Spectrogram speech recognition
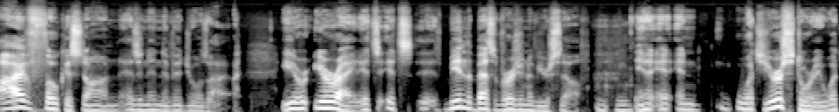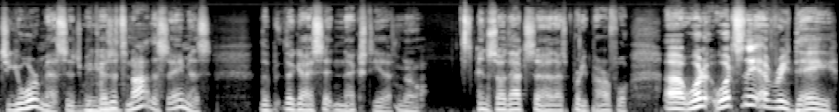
I've focused on as an individual. Is I, you're you're right. It's, it's it's being the best version of yourself. Hmm and, and, and what's your story? What's your message? Because Mhm. it's not the same as the the guy sitting next to you. No. and so that's uh, that's pretty powerful. Uh, what what's the everyday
